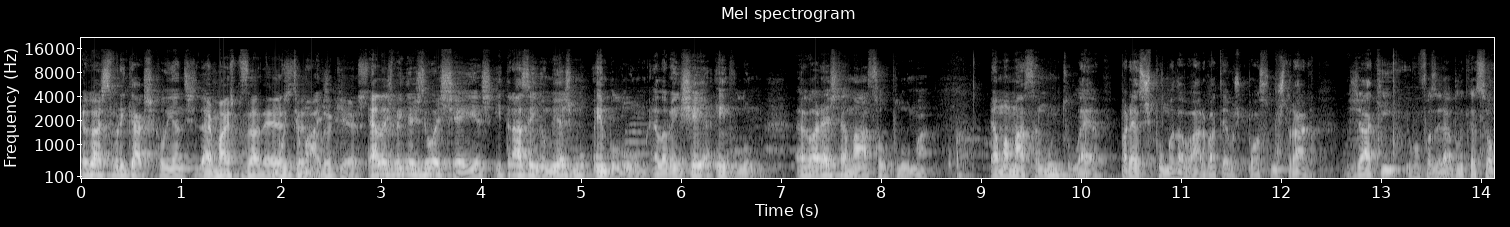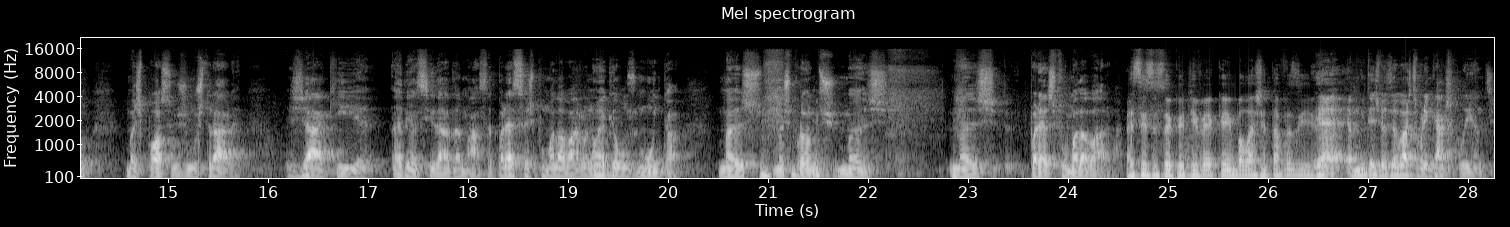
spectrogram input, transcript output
Eu gosto de brincar com os clientes. É mais pesada esta muito mais. do que esta. Elas vêm as duas cheias e trazem o mesmo em volume. Ela vem cheia em volume. Agora, esta massa ou pluma é uma massa muito leve, parece espuma da barba, até vos posso mostrar já aqui, eu vou fazer a aplicação, mas posso-vos mostrar já aqui a, densidade da massa. Parece a espuma da barba, não é que eu uso muita, mas, mas prontos, mas, mas parece espuma da barba. A sensação que eu tive é que a embalagem está vazia. É, é, muitas vezes eu gosto de brincar com os clientes,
